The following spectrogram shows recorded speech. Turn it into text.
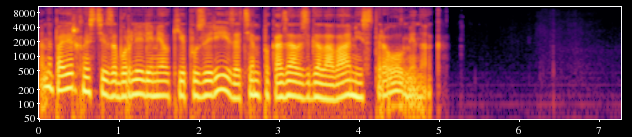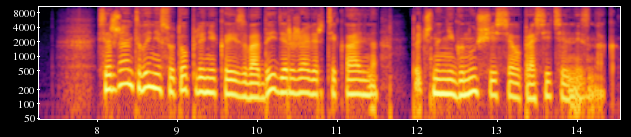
а на поверхности забурлили мелкие пузыри, и затем показалась голова мистера Олминака. Сержант вынес утопленника из воды, держа вертикально, точно не гнущийся вопросительный знак.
